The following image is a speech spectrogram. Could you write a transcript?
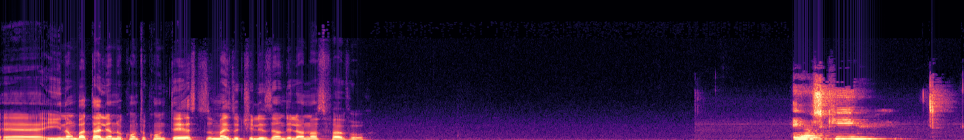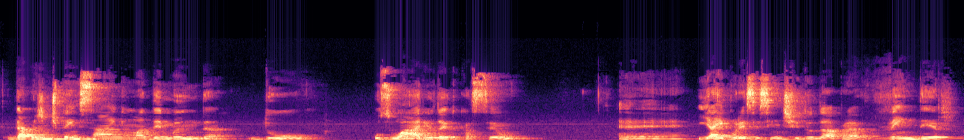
É, e não batalhando contra o contexto, mas utilizando ele ao nosso favor. Eu acho que dá para a gente pensar em uma demanda do usuário da educação, é, e aí por esse sentido dá para vender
